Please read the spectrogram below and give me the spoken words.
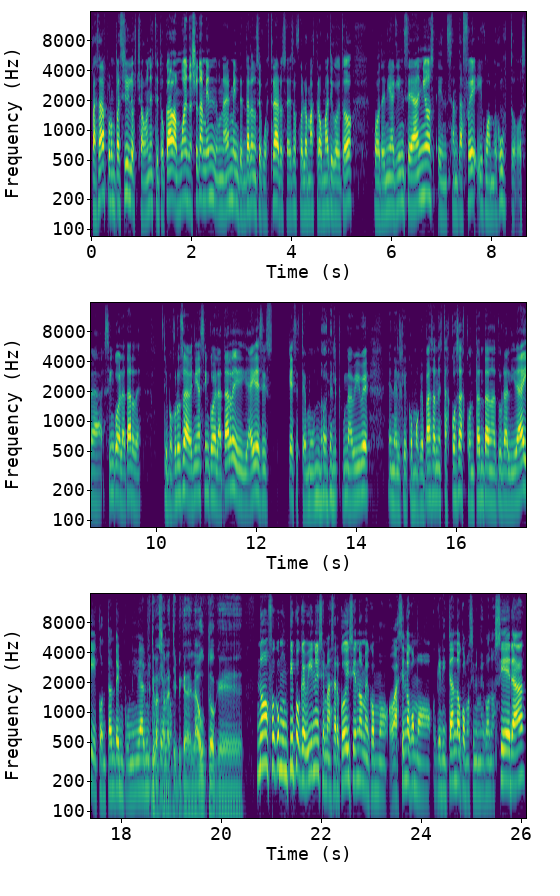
pasabas por un pasillo y los chabones te tocaban. Bueno, yo también una vez me intentaron secuestrar, o sea, eso fue lo más traumático de todo cuando tenía 15 años en Santa Fe y Juan B. Justo, o sea, 5 de la tarde. Tipo, cruza avenida 5 de la tarde y ahí decís, ¿qué es este mundo en el que una vive, en el que como que pasan estas cosas con tanta naturalidad y con tanta impunidad al mismo tiempo? ¿Qué te pasó la típica del auto que...? No, fue como un tipo que vino y se me acercó diciéndome como, haciendo como, gritando como si no me conociera.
